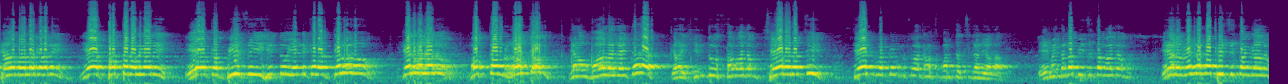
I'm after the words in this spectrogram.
గ్రామాల్లో గాని ఏ పట్టణాలు గాని ఏ ఒక్క బీసీ హిందూ ఎన్నికల గెలవరు గెలవలేరు. మొత్తం రాజ్యం ఇలా వాళ్ళదైతే ఇలా హిందూ సమాజం చేరదొచ్చి చేతి పట్టుకొని కూర్చోవాల్సిన పరిస్థితి వచ్చిందని అలా. ఏమైందన్నా బీసీ సమాజం? ఏడు వెళ్ళన్నా బీసీ సంఘాలు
